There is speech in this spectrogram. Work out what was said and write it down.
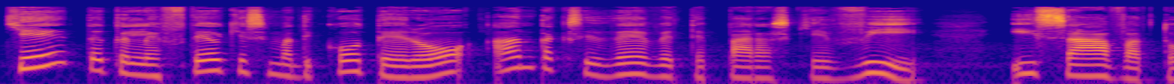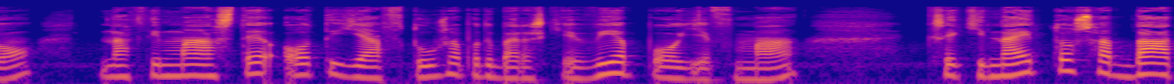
και το τελευταίο και σημαντικότερο, αν ταξιδεύετε Παρασκευή ή Σάββατο, να θυμάστε ότι για αυτούς από την Παρασκευή απόγευμα ξεκινάει το Σαμπάτ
